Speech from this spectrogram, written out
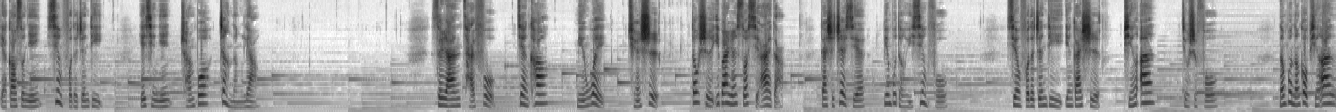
也告诉您幸福的真谛，也请您传播正能量。虽然财富、健康、名位、权势。都是一般人所喜爱的，但是这些并不等于幸福。幸福的真谛应该是平安，就是福。能不能够平安，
